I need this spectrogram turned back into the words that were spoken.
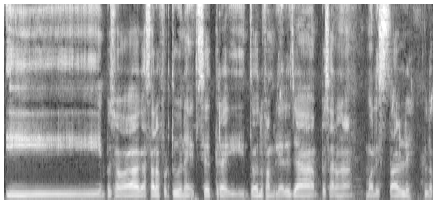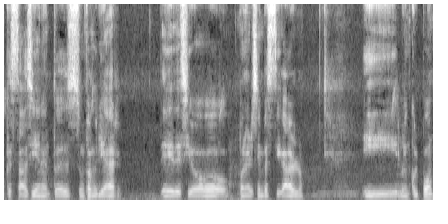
y empezó a gastar la fortuna, etcétera, y todos los familiares ya empezaron a molestarle lo que estaba haciendo, entonces un familiar eh, decidió ponerse a investigarlo y lo inculpó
